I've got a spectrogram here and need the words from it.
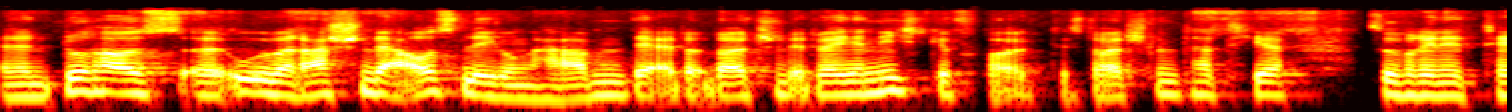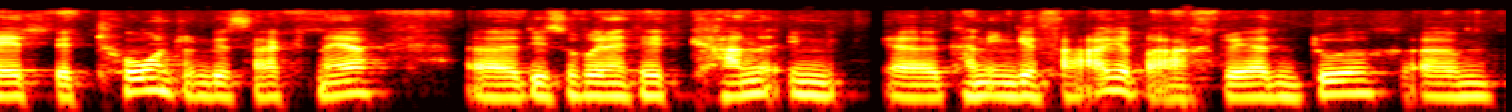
eine durchaus äh, überraschende Auslegung haben, der Deutschland etwa hier nicht gefolgt ist. Deutschland hat hier Souveränität betont und gesagt, naja, äh, die Souveränität kann in, äh, kann in Gefahr gebracht werden durch ähm,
